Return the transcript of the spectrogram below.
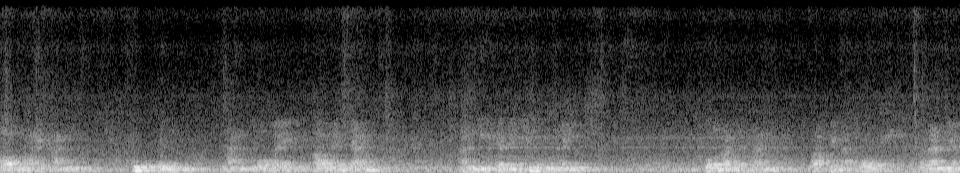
ออกหมายขัง ผู้คุมนำตัวไปเข้าเรือนจำอันนี้จะมีชื่อในกรมราชทัณฑ์ว่าเป็นนักโทษเพราะนั้นเนี่ย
